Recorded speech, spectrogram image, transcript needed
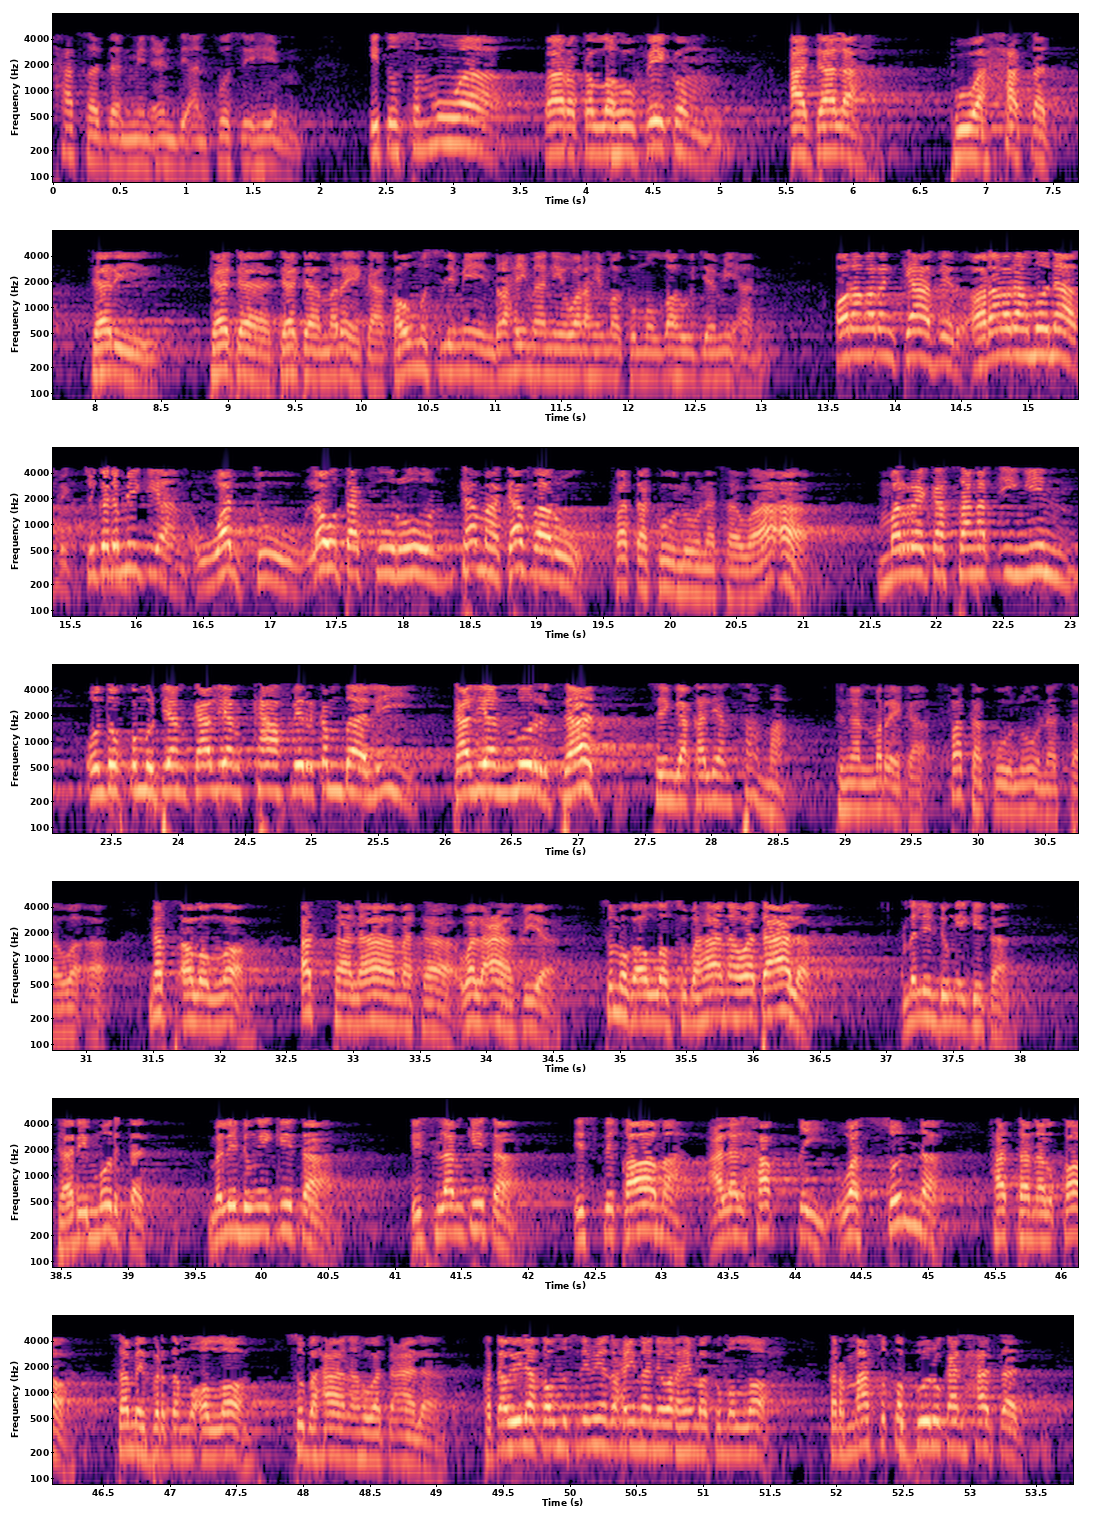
Hasadan min indi anfusihim. Itu semua barakallahu fikum adalah buah hasad dari dada-dada mereka kaum muslimin rahimani wa rahimakumullahu jami'an. Orang-orang kafir orang-orang munafik juga demikian. Waddu lau takfurun kama kafaru fatakununa sawa'a. Mereka sangat ingin untuk kemudian kalian kafir kembali kalian murtad sehingga kalian sama dengan mereka. Fatakununa sawa'a. Nas'alullah. As-salamata wal afiyah semoga Allah Subhanahu wa taala melindungi kita dari murtad, melindungi kita Islam kita istiqamah alal haqqi was sunnah hatta nalqah sampai bertemu Allah Subhanahu wa taala. Ketahuilah kaum muslimin rahimani wa rahimakumullah, termasuk keburukan hasad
